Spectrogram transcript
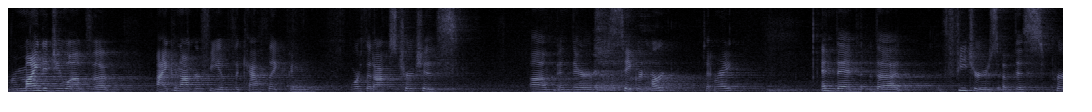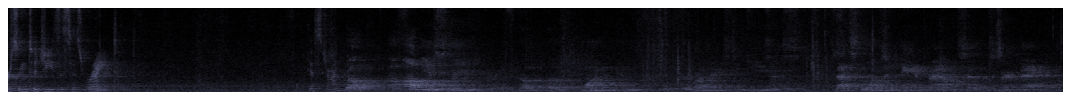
reminded you of uh, iconography of the Catholic and Orthodox churches um, and their Sacred Heart. Is that right? And then the features of this person to Jesus' right. Yes, John? Well, obviously, the, the one who, the one next to Jesus, that's the one that Dan Brown said was Mary Magdalene.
